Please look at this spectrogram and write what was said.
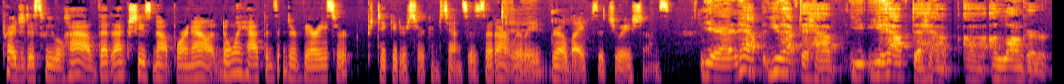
prejudice we will have. That actually is not borne out. It only happens under very particular circumstances that aren't really real life situations. Yeah, it happen. You have to have you, you have to have uh, a longer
